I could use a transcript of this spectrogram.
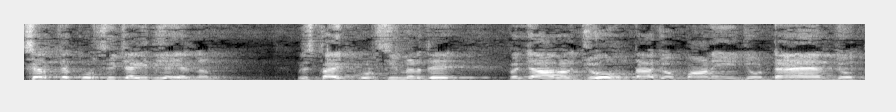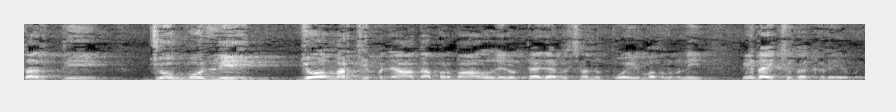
ਸਿਰ ਤੇ ਕੁਰਸੀ ਚਾਹੀਦੀ ਹੈ ਇਹਨਾਂ ਨੂੰ। ਵਿਸਤਾਈ ਕੁਰਸੀ ਮਿਲ ਜੇ, ਪੰਜਾਬ ਨਾਲ ਜੋ ਹੁੰਦਾ, ਜੋ ਪਾਣੀ, ਜੋ ਡੈਮ, ਜੋ ਧਰਤੀ, ਜੋ ਬੋਲੀ, ਜੋ ਮਰਜ਼ੀ ਪੰਜਾਬ ਦਾ ਬਰਬਾਦ ਹੋ ਜੇ, ਲੁੱਟਿਆ ਜਾਵੇ, ਸਾਨੂੰ ਕੋਈ ਮਤਲਬ ਨਹੀਂ। ਇਹਦਾ ਇੱਥੇ ਤੱਕ ਖੜੇ ਆ ਬਈ।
